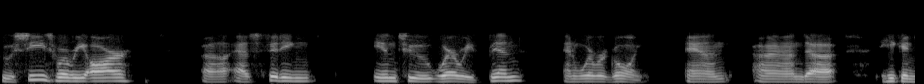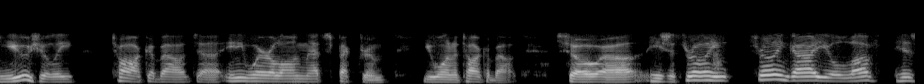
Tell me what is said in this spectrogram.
who sees where we are uh, as fitting into where we've been and where we're going, and and uh, he can usually talk about uh, anywhere along that spectrum you want to talk about. So uh, he's a thrilling, thrilling guy. You'll love his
